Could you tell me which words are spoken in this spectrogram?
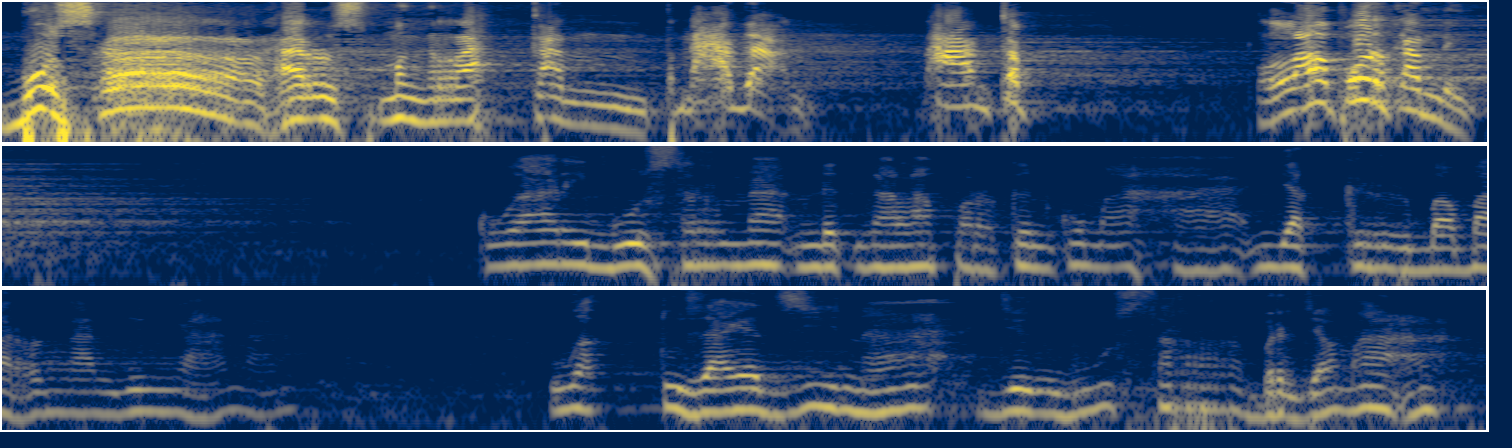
buser harus mengerahkan tenaga. Tangkap laporkan deh. Kuari buserna ndek ngalaporkeun kumaha jakir babarengan jeung nyana. Waktu zayat zina jeung buser berjamaah.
